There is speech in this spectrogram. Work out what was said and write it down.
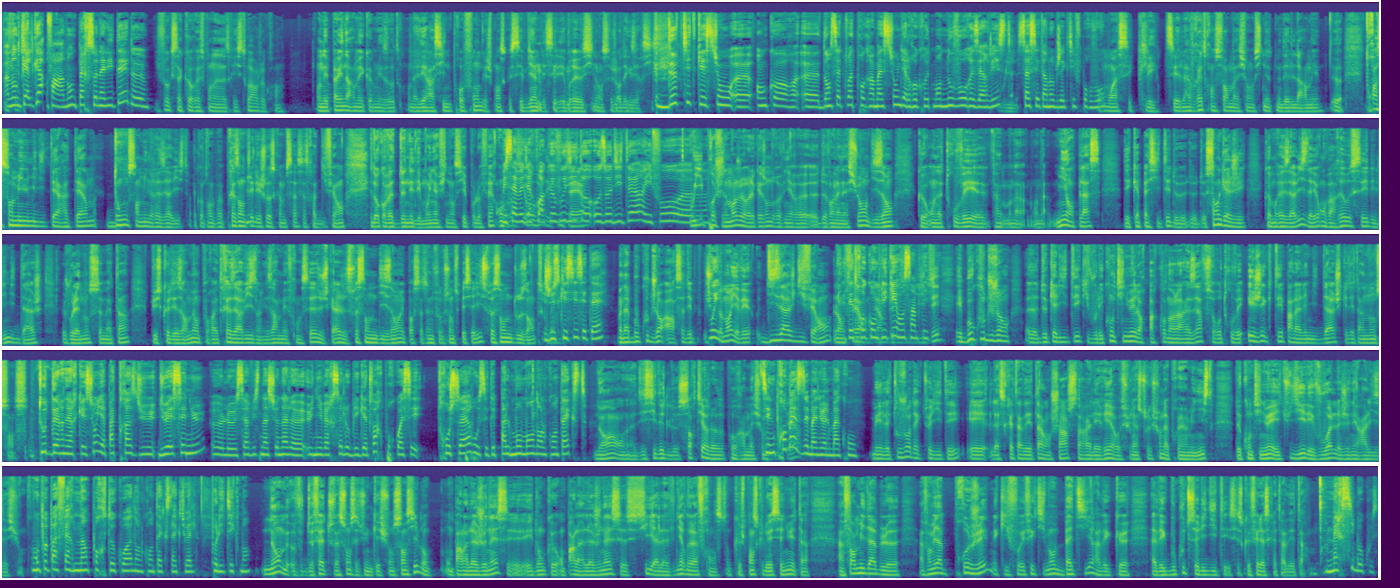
un nom de quelqu'un, enfin un nom de personnalité de. Il faut que ça corresponde à notre histoire, je crois. On n'est pas une armée comme les autres. On a des racines profondes et je pense que c'est bien de les célébrer aussi dans ce genre d'exercice. Deux petites questions euh, encore. Euh, dans cette loi de programmation, il y a le recrutement de nouveaux réservistes. Oui. Ça, c'est un objectif pour vous Pour moi, c'est clé. C'est la vraie transformation aussi de notre modèle d'armée. Euh, 300 000 militaires à terme, dont 100 000 réservistes. Quand on va présenter les choses comme ça, ça sera différent. Et donc, on va te donner des moyens financiers pour le faire. On Mais ça veut dire quoi Que vous dites aux, auditeurs, il faut. euh, Oui, prochainement, j'aurai l'occasion de revenir euh, devant la nation en disant qu'on a trouvé, euh, enfin, on a, on a mis en place des capacités de, de- de s'engager comme réserviste. D'ailleurs, on va rehausser les limites d'âge. Je vous l'annonce ce matin, puisque désormais, on pourra être réserviste dans les armées françaises jusqu'à l'âge de 70 ans et pour certaines fonctions de spécialistes, 72 ans. Jusqu'ici, c'était? On a beaucoup de gens. Alors, ça justement, il y avait 10 âges différents. l'enfer trop compliqué, on simplifie. Et beaucoup de gens euh, de qualité qui voulaient continuer leur parcours dans la réserve se retrouvaient éjectés par la limite d'âge, qui était un non-sens. Toute dernière question, il n'y a pas de trace du, du SNU, euh, le service national euh, universel obligatoire? Pourquoi c'est trop cher ou c'était pas le moment dans le contexte? Non, on a décidé de le sortir de la programmation. C'est une promesse d'Emmanuel Macron. Mais elle est toujours d'actualité. Et la secrétaire d'État en charge, Sarah Léry, a reçu l'instruction de la Première ministre de continuer à étudier les voies de la généralisation. On peut pas faire n'importe quoi dans le contexte actuel, politiquement? Non, mais de fait, de toute façon, c'est une question sensible. On, on parle à la jeunesse et, et donc euh, on parle à la jeunesse aussi à l'avenir de la France. Donc euh, je pense que le SNU est un, un formidable, un formidable projet, mais qu'il faut effectivement bâtir avec, euh, avec beaucoup de solidité. C'est ce que fait la secrétaire d'État. Merci beaucoup.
